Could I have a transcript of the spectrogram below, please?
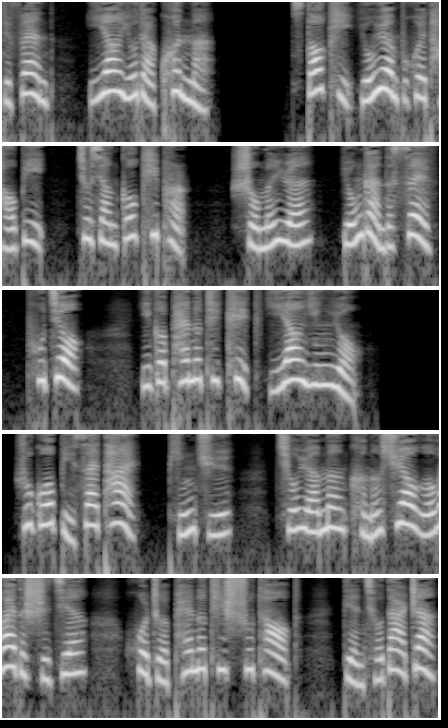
defend 一样有点困难。Stocky 永远不会逃避，就像 goalkeeper 守门员勇敢的 save 扑救一个 penalty kick 一样英勇。如果比赛太平局，球员们可能需要额外的时间，或者 penalty shootout 点球大战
